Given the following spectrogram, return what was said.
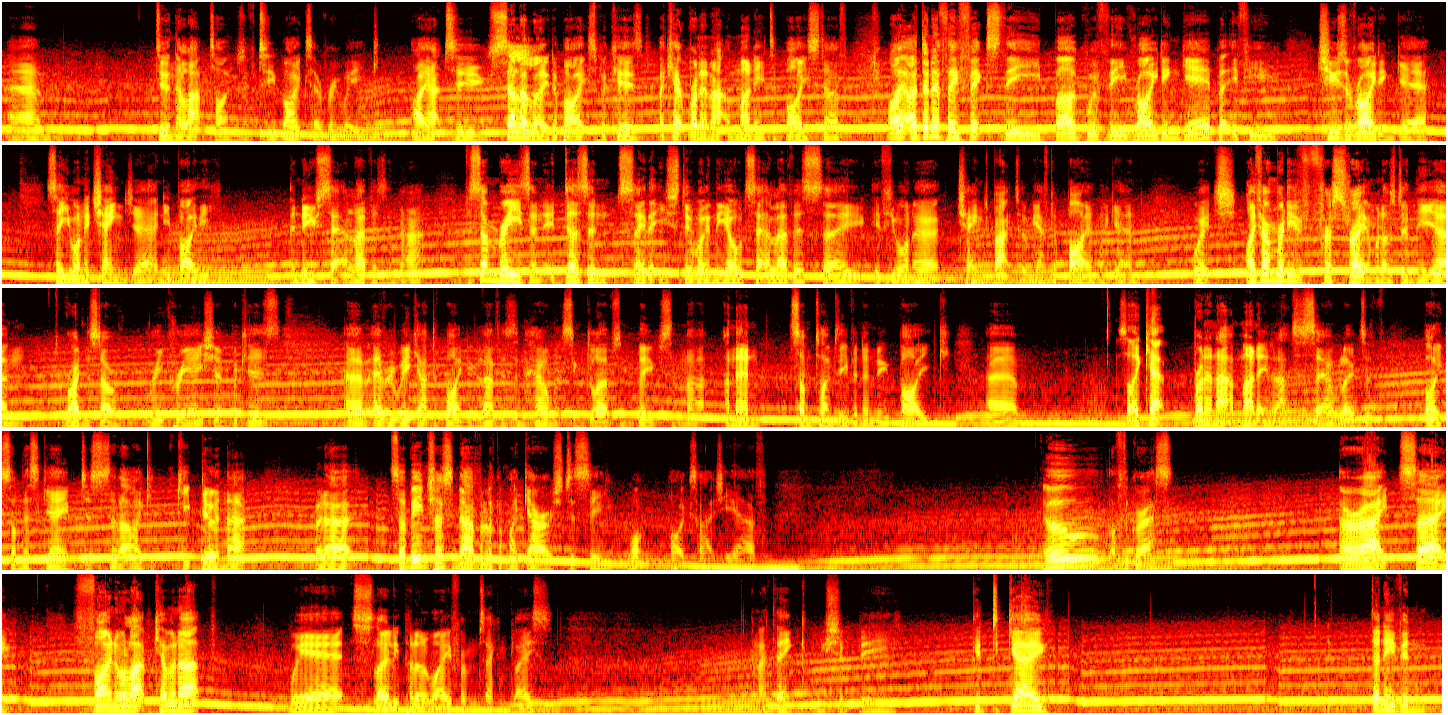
um, doing the lap times with two bikes every week, I had to sell a load of bikes because I kept running out of money to buy stuff. I, I don't know if they fixed the bug with the riding gear, but if you choose a riding gear, say you want to change it, and you buy the a new set of levers and that. For some reason, it doesn't say that you still own the old set of levers. So if you want to change back to them, you have to buy them again, which I found really frustrating when I was doing the um, riding style recreation because um, every week I had to buy new levers and helmets and gloves and boots and that, and then sometimes even a new bike. Um, so I kept running out of money and had to sell loads of bikes on this game just so that I could keep doing that. But uh, so it'd be interesting to have a look at my garage to see what bikes I actually have. Oh, off the grass. Alright, so final lap coming up. We're slowly pulling away from second place. And I think we should be good to go. Don't even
